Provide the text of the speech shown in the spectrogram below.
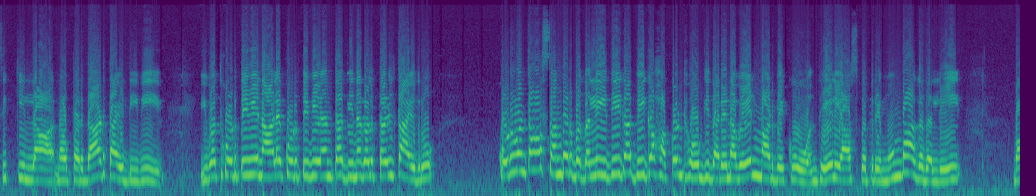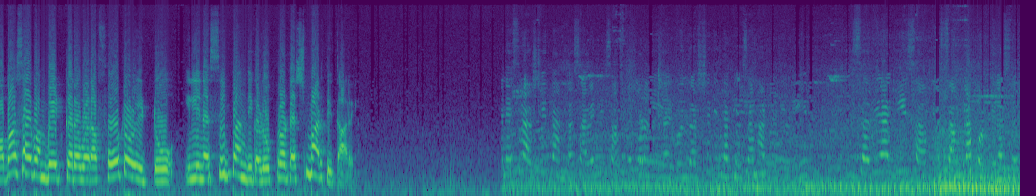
ಸಿಕ್ಕಿಲ್ಲ. ನಾವು ಪರದಾಡ್ತಾ ಇದ್ದೀವಿ. ಇವತ್ತು ಕೊಡ್ತೀವಿ, ನಾಳೆ ಕೊಡ್ತೀವಿ ಅಂತ ದಿನಗಳು ತಳ್ತಾ ಇದ್ರು. ಕೊಡುವಂತಹ ಸಂದರ್ಭದಲ್ಲಿ ಇದೀಗ ಬೀಗ ಹಾಕೊಂಡು ಹೋಗಿದ್ದಾರೆ. ನಾವೇನ್ ಮಾಡ್ಬೇಕು ಅಂತ ಹೇಳಿ ಆಸ್ಪತ್ರೆ ಮುಂಭಾಗದಲ್ಲಿ ಬಾಬಾ ಸಾಹೇಬ್ ಅಂಬೇಡ್ಕರ್ ಅವರ ಫೋಟೋ ಇಟ್ಟು ಇಲ್ಲಿನ ಸಿಬ್ಬಂದಿಗಳು ಪ್ರೊಟೆಸ್ಟ್ ಮಾಡ್ತಿದ್ದಾರೆ. ಅಂತ. ಒಂದು ವರ್ಷದಿಂದ ಕೆಲಸ ಮಾಡ್ತಿದ್ದೀನಿ ಸರಿಯಾಗಿ ಸಂ- ಸಂಬಳ ಕೊಡ್ತಿಲ್ಲ ಸರ್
